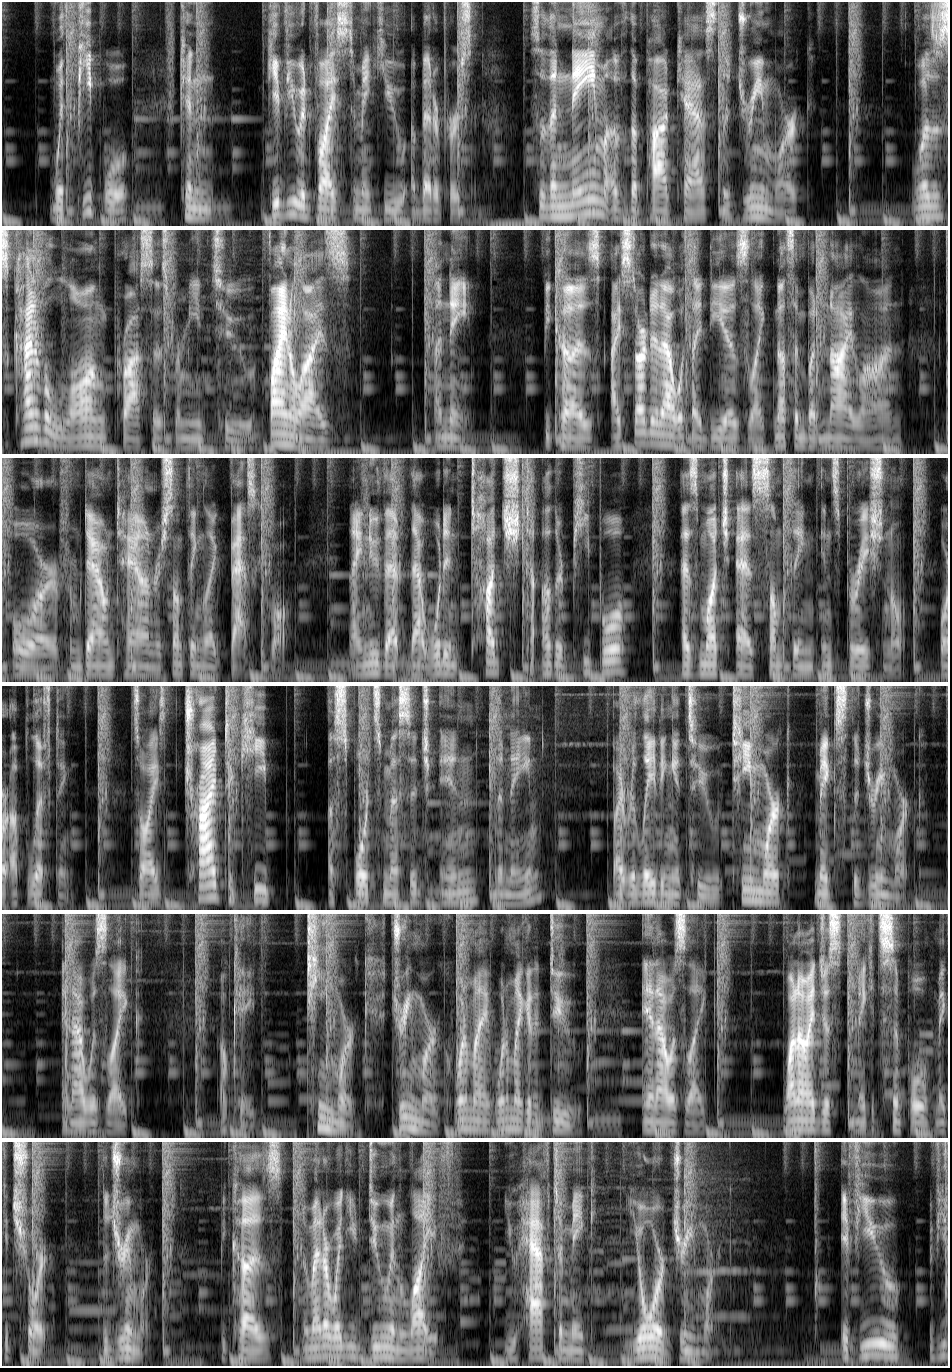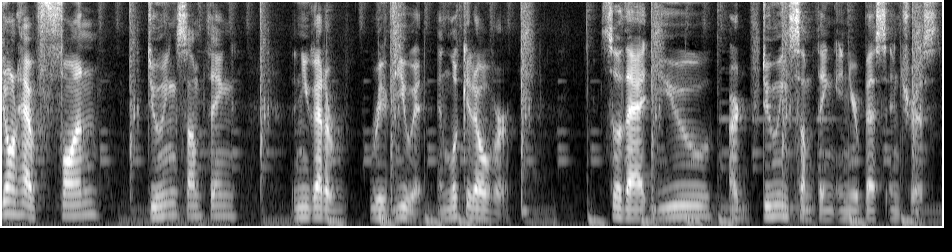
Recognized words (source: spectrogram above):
with people can give you advice to make you a better person. So, the name of the podcast, The Dream Work, was kind of a long process for me to finalize a name because I started out with ideas like Nothing But Nylon or From Downtown or something like basketball. And I knew that that wouldn't touch to other people as much as something inspirational or uplifting. So I tried to keep a sports message in the name by relating it to teamwork makes the dream work. And I was like, okay, teamwork, dream work. What am I what am I going to do? And I was like, why don't I just make it simple, make it short, the dream work? Because no matter what you do in life, you have to make your dream work. If you if you don't have fun doing something, then you got to review it and look it over so that you are doing something in your best interest.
